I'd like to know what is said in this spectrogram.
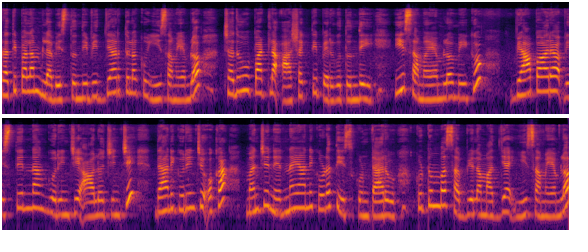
ప్రతిఫలం లభిస్తుంది. విద్యార్థులకు ఈ సమయంలో చదువు పట్ల ఆసక్తి పెరుగుతుంది. ఈ సమయంలో మీకు వ్యాపార విస్తీర్ణం గురించి ఆలోచించి దాని గురించి ఒక మంచి నిర్ణయాన్ని కూడా తీసుకుంటారు. కుటుంబ సభ్యుల మధ్య ఈ సమయంలో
